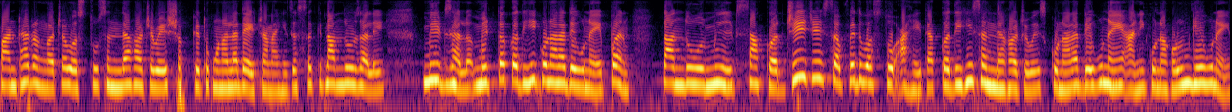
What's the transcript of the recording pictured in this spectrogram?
पांढऱ्या रंगाच्या वस्तू संध्याकाळच्या वेळेस शक्यतो कोणाला द्यायच्या नाही. जसं की तांदूळ झाले मीठ झालं. मीठ तर कधीही कोणाला देऊ नये पण तांदूळ मीठ साखर जे जे सफेद वस्तू आहे त्या कधीही संध्याकाळच्या वेळेस कोणाला देऊ नये आणि कोणाकडून घेऊ नये.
